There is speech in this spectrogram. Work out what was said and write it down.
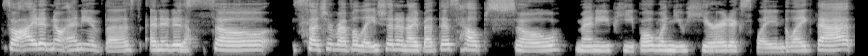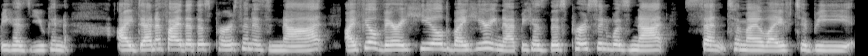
so I didn't know any of this, and it is Yep. so such a revelation. And I bet this helps so many people when you hear it explained like that because you can identify that this person is not. I feel very healed by hearing that because this person was not sent to my life to be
